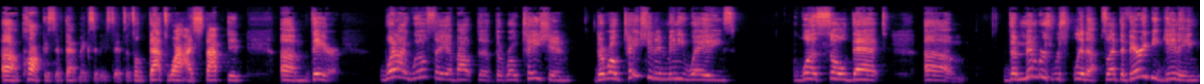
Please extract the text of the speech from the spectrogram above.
uh, caucus, if that makes any sense. And so that's why I stopped it um, there. What I will say about the the rotation, the rotation in many ways was so that um, the members were split up. So at the very beginning,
